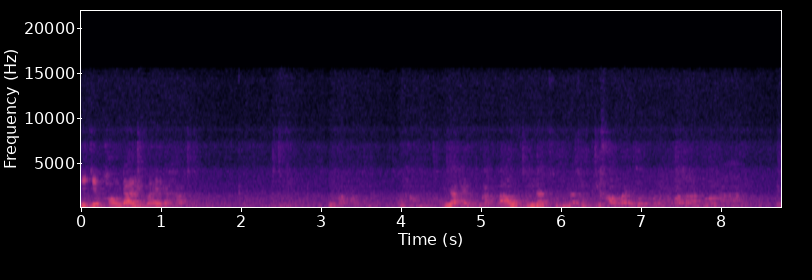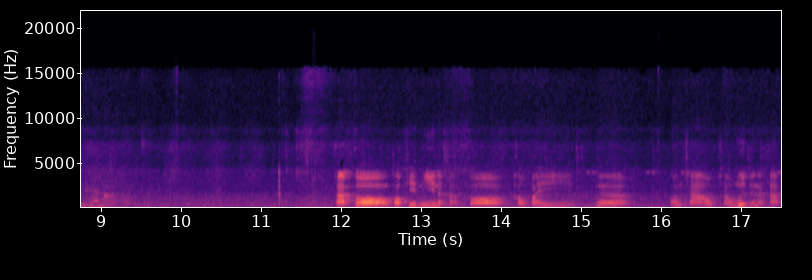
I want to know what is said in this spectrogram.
ที่เกี่ยวข้องได้หรือไม่นะครับ อยากให้ผู้กำกับเล่าวินาทีนาทีที่เข้าไปตรวจคนครับว่าตอนนั้นผู้ต้องหาเป็นยังไงบ้างครับ ครับก็ก็เคสนี้นะครับก็เข้าไปเมื่อตอนเช้าเช้ามืดนะครับ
